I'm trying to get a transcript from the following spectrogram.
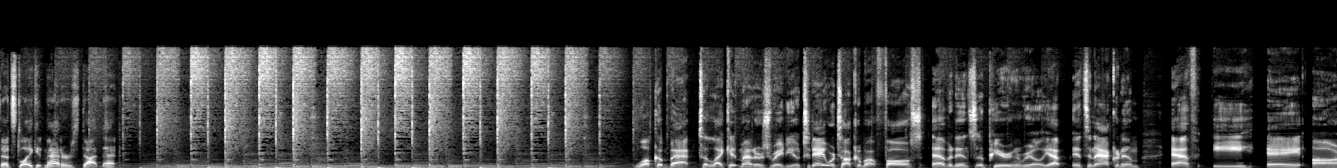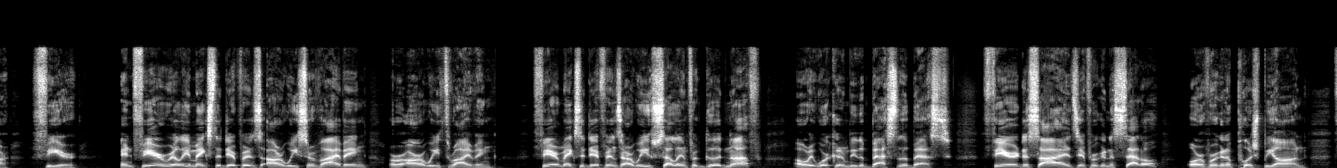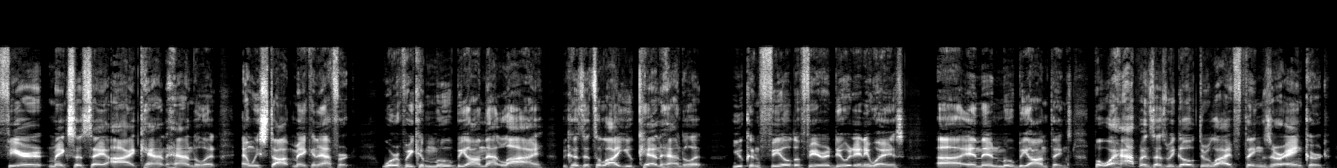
That's likeitmatters.net. Welcome back to Like It Matters Radio. Today we're talking about false evidence appearing real. Yep, it's an acronym F E A R, fear. And fear really makes the difference are we surviving or are we thriving? Fear makes a difference are we selling for good enough or are we working to be the best of the best? Fear decides if we're going to settle or if we're going to push beyond. Fear makes us say, I can't handle it, and we stop making effort. Where if we can move beyond that lie, because it's a lie, you can handle it, you can feel the fear and do it anyways. Uh, and then move beyond things. But what happens as we go through life, things are anchored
